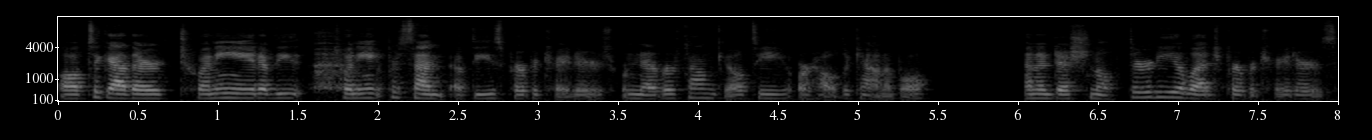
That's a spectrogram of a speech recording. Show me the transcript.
Altogether, 28 of the 28% of these perpetrators were never found guilty or held accountable. An additional 30 alleged perpetrators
